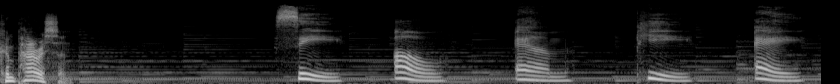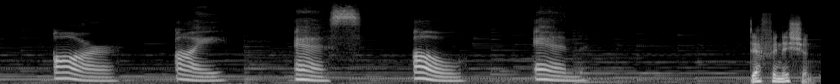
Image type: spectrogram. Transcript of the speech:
Comparison C O M P A R I S O N. Definition.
